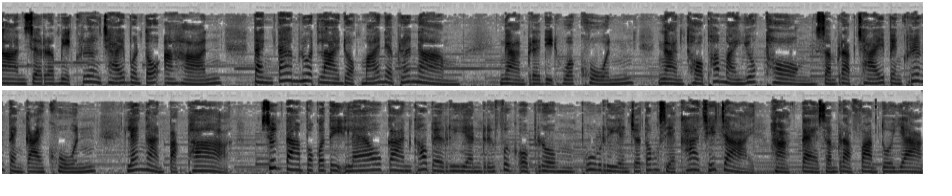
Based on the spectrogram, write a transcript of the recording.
งานเซรามิกเครื่องใช้บนโต๊ะอาหาร แต่งแต้มลวดลายดอกไม้ในพระนาม งานประดิษฐ์หัวโขน งานทอผ้าไหมยกทองสำหรับใช้เป็นเครื่องแต่งกายโขน และงานปักผ้า ซึ่งตามปกติแล้วการเข้าไปเรียนหรือฝึกอบรม ผู้เรียนจะต้องเสียค่าใช้จ่าย หากแต่สำหรับฟาร์มตัวอย่าง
